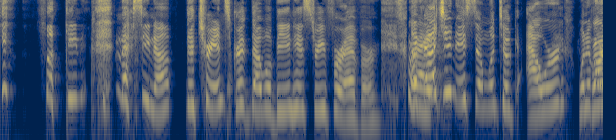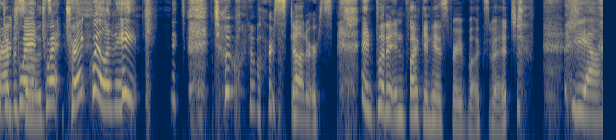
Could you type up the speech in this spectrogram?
You fucking messing up the transcript that will be in history forever. Right. Imagine if someone took our one of our Roger, twan- episodes, twan- tranquility. took one of our stutters and put it in fucking history books, bitch. Yeah,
